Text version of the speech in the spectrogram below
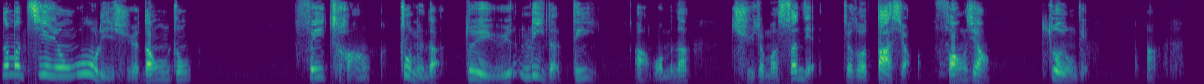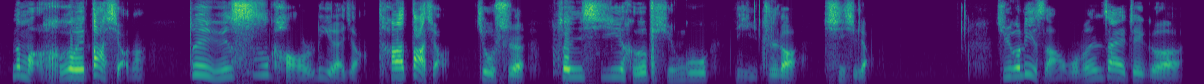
那么，借用物理学当中非常著名的对于力的定义啊，我们呢取这么三点，叫做大小、方向、作用点啊。那么，何为大小呢？对于思考力来讲，它的大小就是分析和评估已知的信息量。举个例子啊，我们在这个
